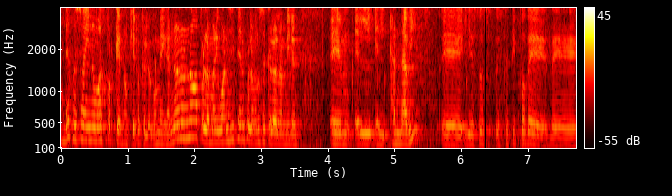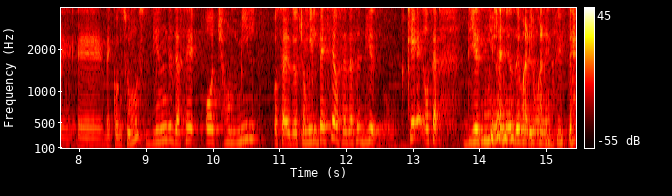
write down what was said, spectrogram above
dejo eso ahí nomás porque no quiero que luego me digan no, no, no, pero la marihuana sí tiene problemas, no sé que lo miren. em, el, cannabis eh, y estos, este tipo de, de, consumos vienen desde hace 8000, o sea, desde 8000 BC, o sea, desde hace 10, ¿qué? O sea, 10 mil años de marihuana existe.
